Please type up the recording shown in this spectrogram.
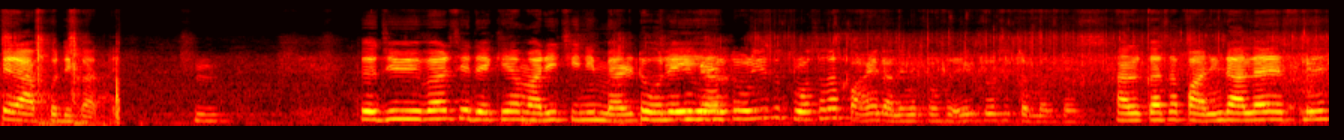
फिर आपको दिखाते हैं। हम्म। तो जी व्यूवर्स ये देखिए हमारी चीनी मेल्ट हो रही है। मेल्ट हो रही है तो थोड़ा सा ना पानी डालेंगे थोड़ा सा एक दो से चम्मच बस। हल्का सा पानी डाला है इसमें।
